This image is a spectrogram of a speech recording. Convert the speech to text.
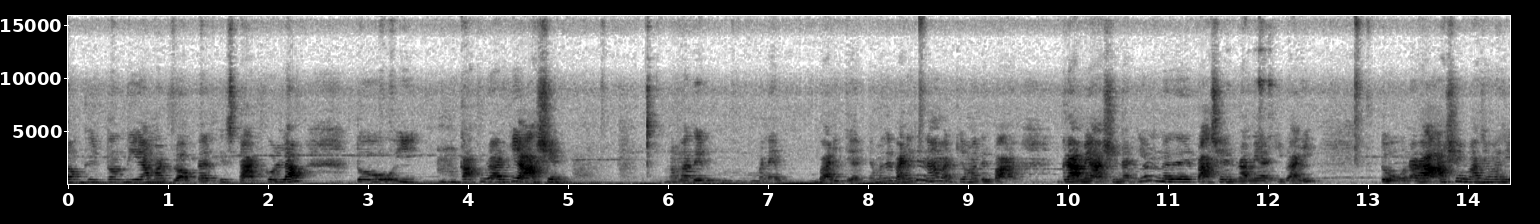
সংকীর্তন দিয়ে আমার ব্লগটা আজকে স্টার্ট করলাম। তো এই কাকুরা আর কি আসেন আমাদের মানে বাড়িতে আর কি। আমাদের বাড়িতে না, আর কি আমাদের গ্রামে আসেন আর কি, ওনাদের পাশের গ্রামে আর কি বাড়ি। তো ওনারা আসেন মাঝে মাঝে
